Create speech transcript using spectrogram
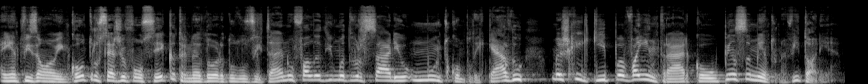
Em antevisão ao encontro, Sérgio Fonseca, treinador do Lusitano, fala de um adversário muito complicado, mas que a equipa vai entrar com o pensamento na vitória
